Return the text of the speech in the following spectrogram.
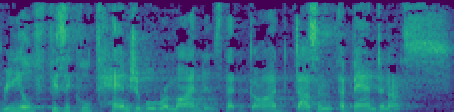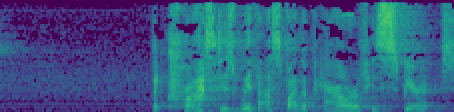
real, physical, tangible reminders that God doesn't abandon us, that Christ is with us by the power of His Spirit,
